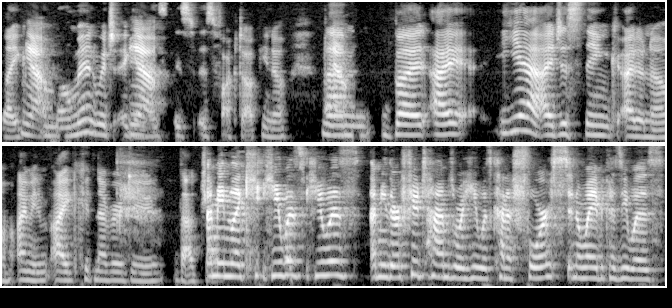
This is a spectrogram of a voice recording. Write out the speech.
like a moment, which again is, is, is fucked up, you know. Um, but I. Yeah, I just think I don't know. I mean, I could never do that job. I mean, like he, he was he was. I mean, there were a few times where he was kind of forced in a way because he was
